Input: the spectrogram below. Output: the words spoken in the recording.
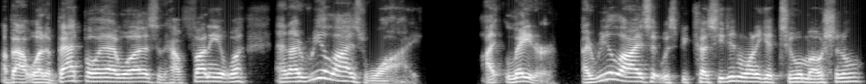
about what a bat boy I was and how funny it was. And I realized why. I later, I realized it was because he didn't want to get too emotional.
